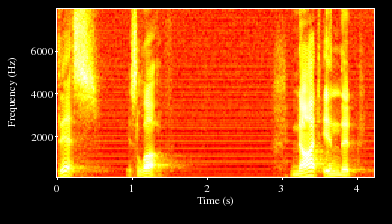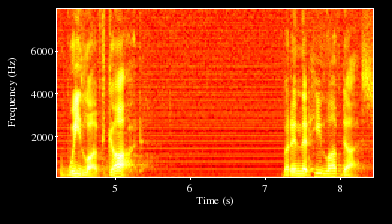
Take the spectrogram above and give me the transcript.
This is love. Not in that we loved God, but in that He loved us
